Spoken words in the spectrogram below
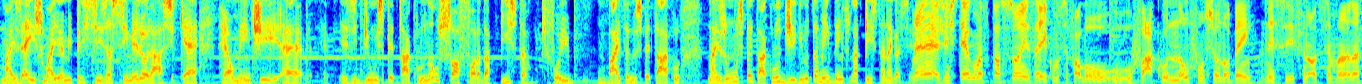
Mas é isso, Miami precisa sim melhorar se quer realmente é, exibir um espetáculo não só fora da pista, que foi um baita no espetáculo, mas um espetáculo digno também dentro da pista, né, Garcia? É, a gente tem algumas situações aí, como você falou, o, o vácuo não funcionou bem nesse final de semana.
